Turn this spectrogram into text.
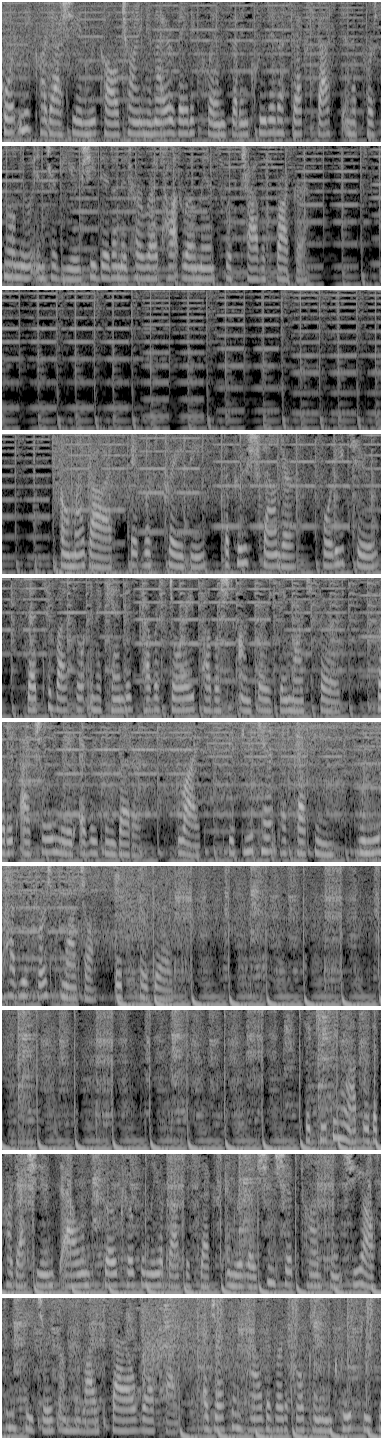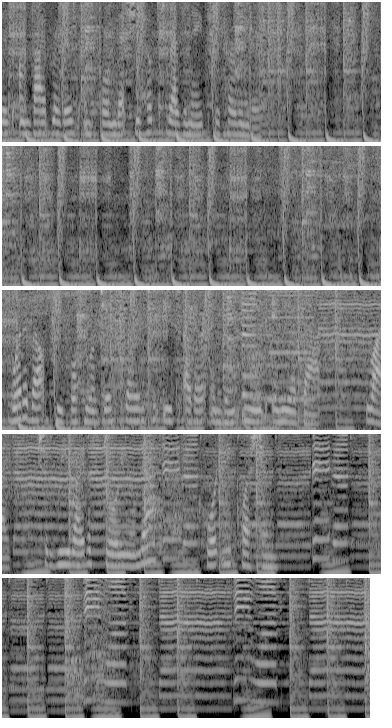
Kourtney Kardashian recalled trying an Ayurvedic cleanse that included a sex fast in a personal new interview she did amid her red hot romance with Travis Barker. Oh my god, it was crazy, the Poosh founder, 42, said to Bustle in a candid cover story published on Thursday, March 3rd. But it actually made everything better. Like, if you can't have caffeine, when you have your first matcha, it's so good. The Keeping Up with the Kardashians alum spoke openly about the sex and relationship content she often features on her lifestyle website, addressing how the vertical can include pieces on vibrators and porn that she hopes resonates with her readers. What about people who are just so into each other and don't need any of that? Like, should we write a story on that? Kourtney questioned.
